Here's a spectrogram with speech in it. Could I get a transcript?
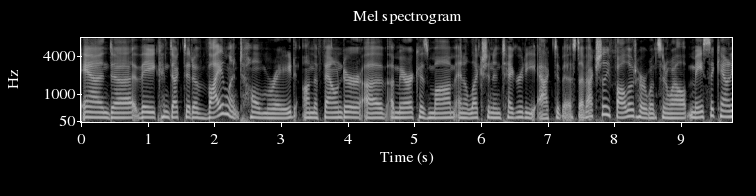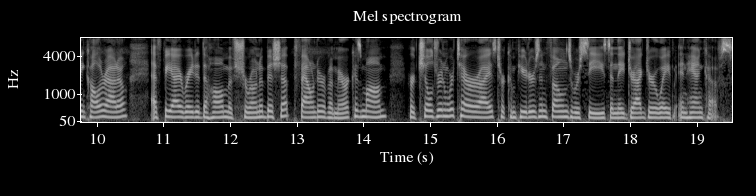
and uh, they conducted a violent home raid on the founder of America's Mom and election integrity activist. I've actually followed her once in a while. Mesa County, Colorado. FBI raided the home of Sherronna Bishop, founder of America's Mom. Her children were terrorized, her computers and phones were seized, and they dragged her away in handcuffs.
